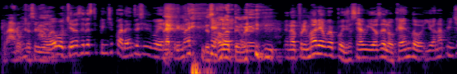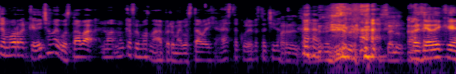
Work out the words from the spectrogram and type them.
raro que hace videos. Huevo, quiero hacer este pinche paréntesis, güey, en la primaria. Desahógate, güey. en la primaria, güey, pues yo hacía videos de Loquendo y una pinche morra que de hecho me gustaba, no, nunca fuimos nada, pero me gustaba y dije, ah, esta culera está chida. Salud. Decía de que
